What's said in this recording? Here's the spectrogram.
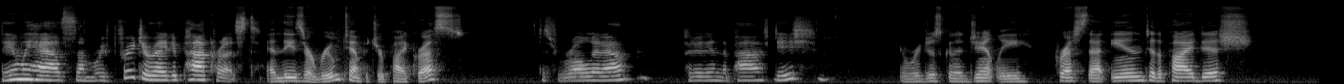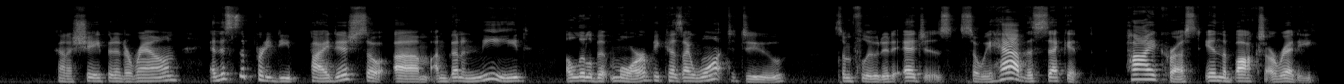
Then we have some refrigerated pie crust. And these are room temperature pie crusts. Just roll it out, put it in the pie dish. And we're just going to gently press that into the pie dish, kind of shaping it around. And this is a pretty deep pie dish, so um, I'm going to need a little bit more because I want to do some fluted edges. So we have the second pie crust in the box already.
